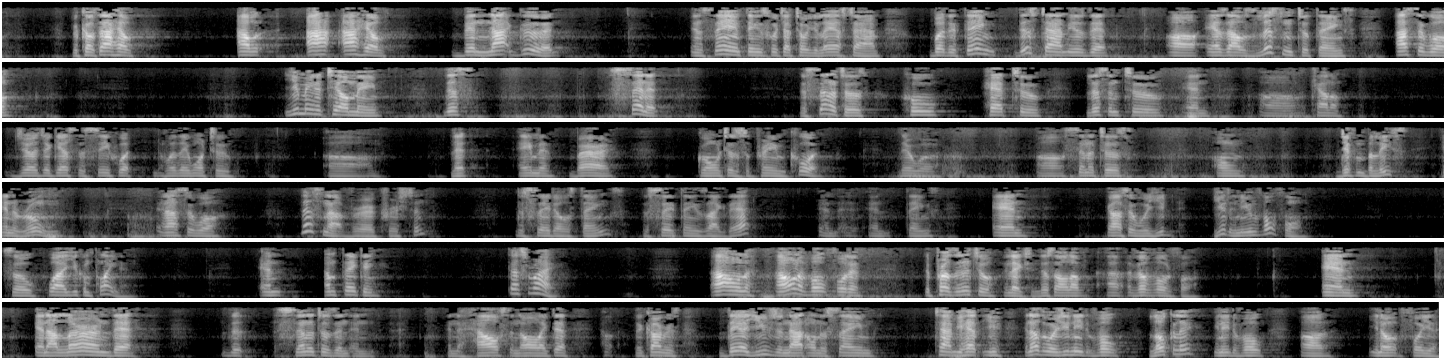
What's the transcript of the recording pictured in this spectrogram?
because I have, I, I, I have been not good in saying things which I told you last time. But the thing this time is that uh, as I was listening to things, I said, well, you mean to tell me this Senate, the senators who had to listen to and uh, kind of judge, I guess, to see what whether they want to uh, let Amy Barrett go on to the Supreme Court. There were uh, senators on different beliefs in the room, and I said, "Well, that's not very Christian to say those things, to say things like that, and and things." And God said, Well, you, you didn't even vote for him. So why are you complaining? And I'm thinking, that's right. I only, I only vote for the, the presidential election. That's all I've, I've ever voted for. And, and I learned that the senators and, and, the House and all like that, the Congress, they are usually not on the same time. You have, you, in other words, you need to vote locally, you need to vote, uh, you know, for your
